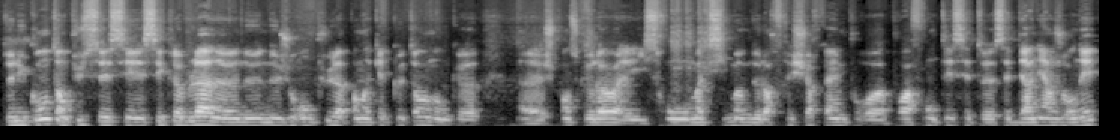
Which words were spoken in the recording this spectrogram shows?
tenu compte. En plus, ces, ces, clubs-là ne, ne, joueront plus là pendant quelques temps, donc euh, euh, je pense que là, ils seront au maximum de leur fraîcheur quand même pour, pour affronter cette, cette dernière journée.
